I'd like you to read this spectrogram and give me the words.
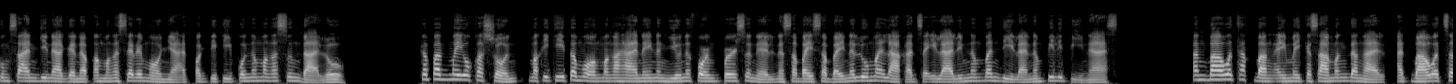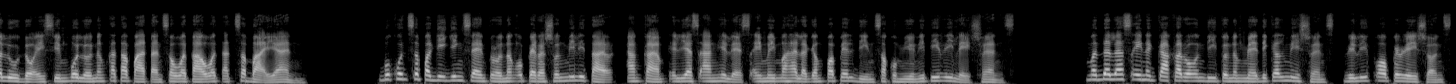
kung saan ginaganap ang mga seremonya at pagtitipon ng mga sundalo. Kapag may okasyon, makikita mo ang mga hanay ng uniformed personnel na sabay-sabay na lumalakad sa ilalim ng bandila ng Pilipinas. Ang bawat hakbang ay may kasamang dangal, at bawat saludo ay simbolo ng katapatan sa watawat at sa bayan. Bukod sa pagiging sentro ng operasyon militar, ang Camp Elias Angeles ay may mahalagang papel din sa community relations. Madalas ay nagkakaroon dito ng medical missions, relief operations,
